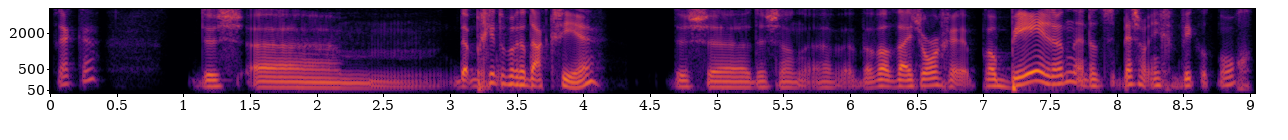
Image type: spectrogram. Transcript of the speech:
trekken. Dus ehm, dat begint op een redactie, hè? Dus, eh, dus dan, wat wij zorgen, proberen, en dat is best wel ingewikkeld nog,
